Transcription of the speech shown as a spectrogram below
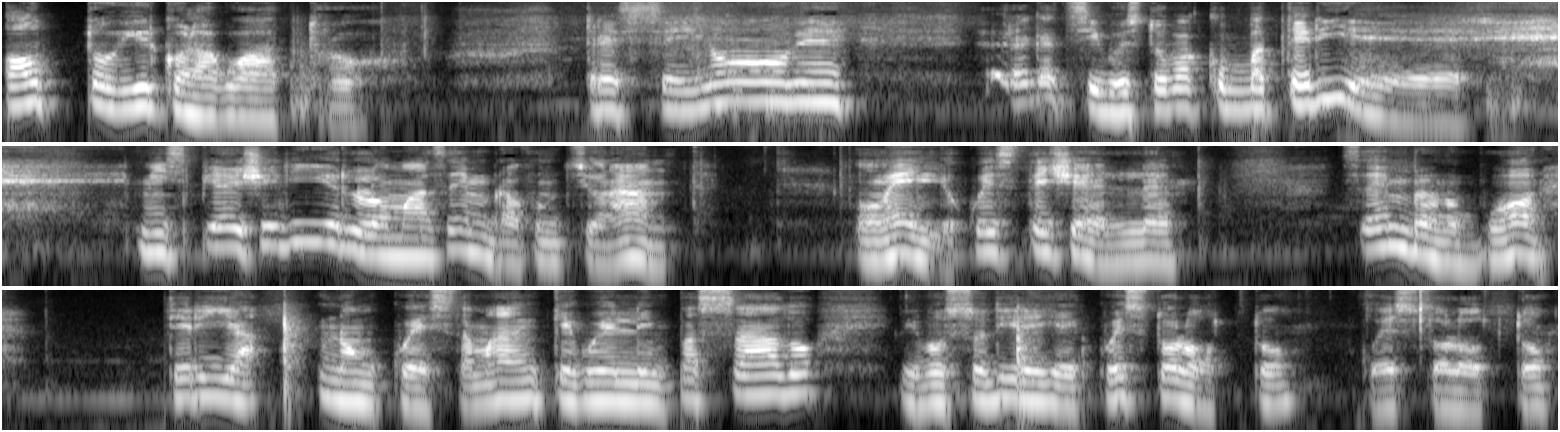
8,4 369 ragazzi questo pacco batterie mi spiace dirlo ma sembra funzionante. O meglio queste celle sembrano buone. Batteria non questa ma anche quelle in passato. Vi posso dire che questo lotto questo lotto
